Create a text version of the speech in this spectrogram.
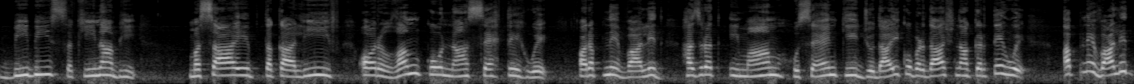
बीबी सकीना भी मसाइब, तकालीफ और गम को ना सहते हुए और अपने वालिद हज़रत इमाम हुसैन की जुदाई को बर्दाश्त ना करते हुए अपने वालिद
